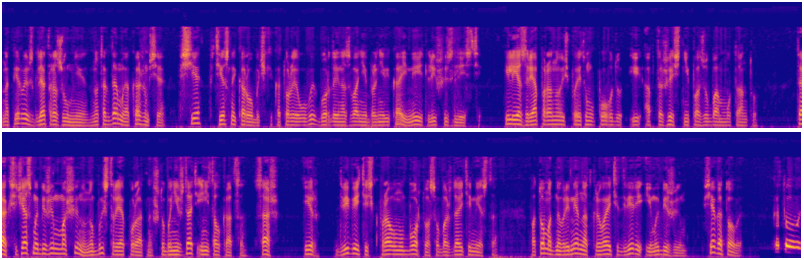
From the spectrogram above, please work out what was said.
На первый взгляд разумнее, но тогда мы окажемся все в тесной коробочке, которая, увы, гордое название броневика имеет лишь из лести. Или я зря параноюсь по этому поводу и автожесть не по зубам мутанту. Так, сейчас мы бежим в машину, но быстро и аккуратно, чтобы не ждать и не толкаться. Саш, Ир, двигайтесь к правому борту, освобождайте место. Потом одновременно открывайте двери, и мы бежим. Все готовы? Готовы.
